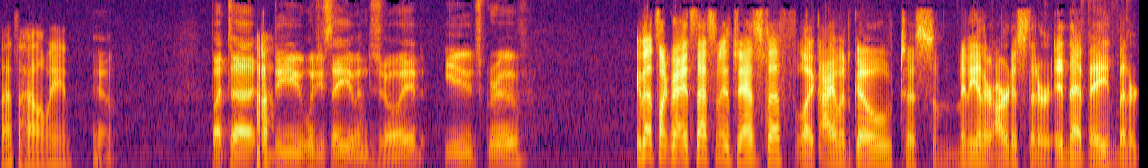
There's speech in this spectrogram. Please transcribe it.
That's a Halloween. Yeah. But uh, Huh. do you? Would you say you enjoyed Huge Groove? You know, it's like that. It's that smooth jazz stuff. Like I would go to some many other artists that are in that vein, but are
